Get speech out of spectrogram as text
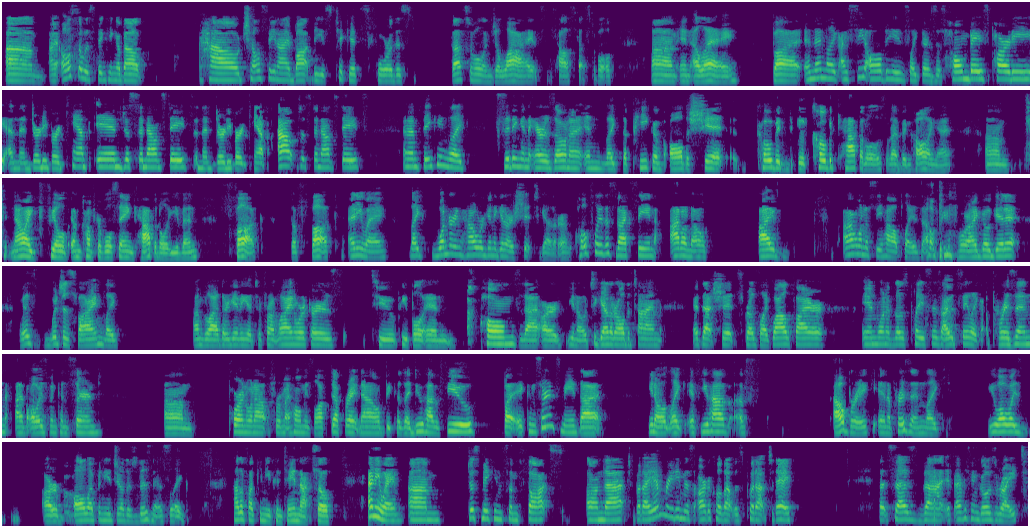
Um, I also was thinking about how Chelsea and I bought these tickets for this festival in July. It's this house festival um, in LA. But, and then like I see all these, like there's this home base party and then Dirty Bird Camp in just announced dates and then Dirty Bird Camp out just announced dates. And I'm thinking like sitting in Arizona in like the peak of all the shit, COVID, the COVID capital is what I've been calling it. Um, now I feel uncomfortable saying capital even. Fuck. The fuck. Anyway, like wondering how we're going to get our shit together. Hopefully this vaccine, I don't know. I I want to see how it plays out before I go get it, which is fine. Like I'm glad they're giving it to frontline workers, to people in homes that are, you know, together all the time. If that shit spreads like wildfire in one of those places, I would say like a prison. I've always been concerned. Um, pouring one out for my homies locked up right now because I do have a few, but it concerns me that, you know, like if you have a f- outbreak in a prison, like you always are all up in each other's business. Like, how the fuck can you contain that? So, anyway, um, just making some thoughts on that. But I am reading this article that was put out today that says that if everything goes right,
